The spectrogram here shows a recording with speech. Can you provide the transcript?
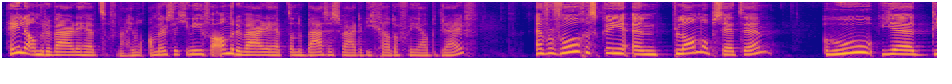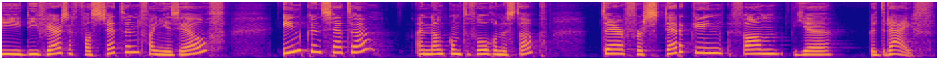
hele andere waarden hebt. Of nou heel anders, dat je in ieder geval andere waarden hebt dan de basiswaarden die gelden voor jouw bedrijf. En vervolgens kun je een plan opzetten hoe je die diverse facetten van jezelf in kunt zetten. En dan komt de volgende stap. Ter versterking van je bedrijf.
